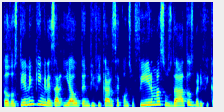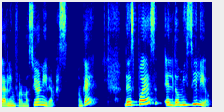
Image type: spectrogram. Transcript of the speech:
todos tienen que ingresar y autentificarse con su firma, sus datos, verificar la información y demás. ¿Ok? Después, el domicilio.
